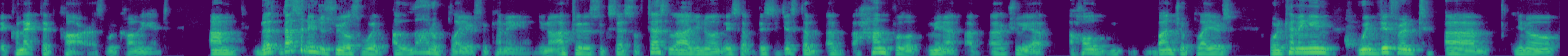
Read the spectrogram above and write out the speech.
the connected car, as we're calling it. Um, that, that's an industry also with a lot of players are coming in. You know, after the success of Tesla, you know, this uh, this is just a, a, handful of, I mean, a, actually a, a, whole bunch of players were coming in with different, uh, you know,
